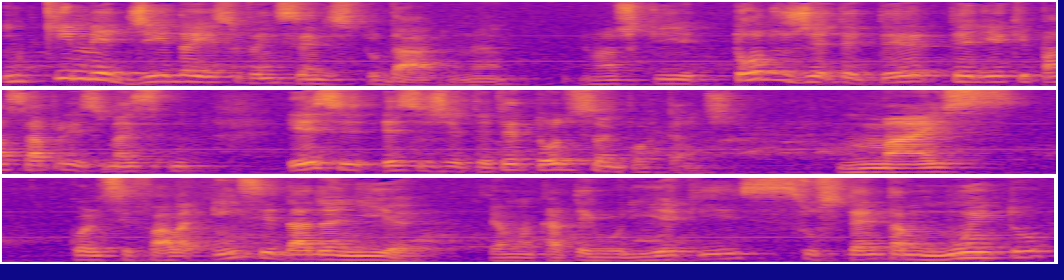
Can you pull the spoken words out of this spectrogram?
em que medida isso vem sendo estudado? Né? Eu acho que todo GTT teria que passar por isso, mas esse, esse GTT todos são importantes. Mas quando se fala em cidadania, é uma categoria que sustenta muito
